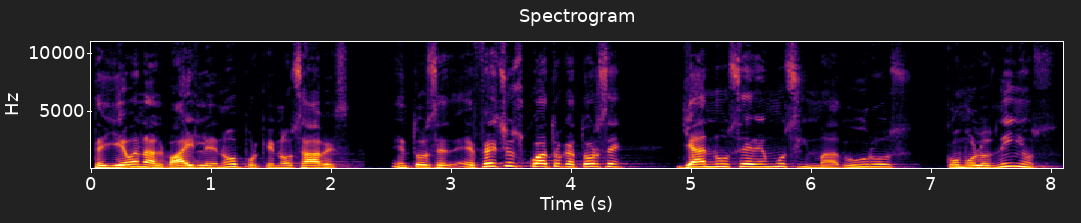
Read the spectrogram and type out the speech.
te llevan al baile, ¿no? Porque no sabes. Entonces, Efesios 4:14, ya no seremos inmaduros como los niños.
